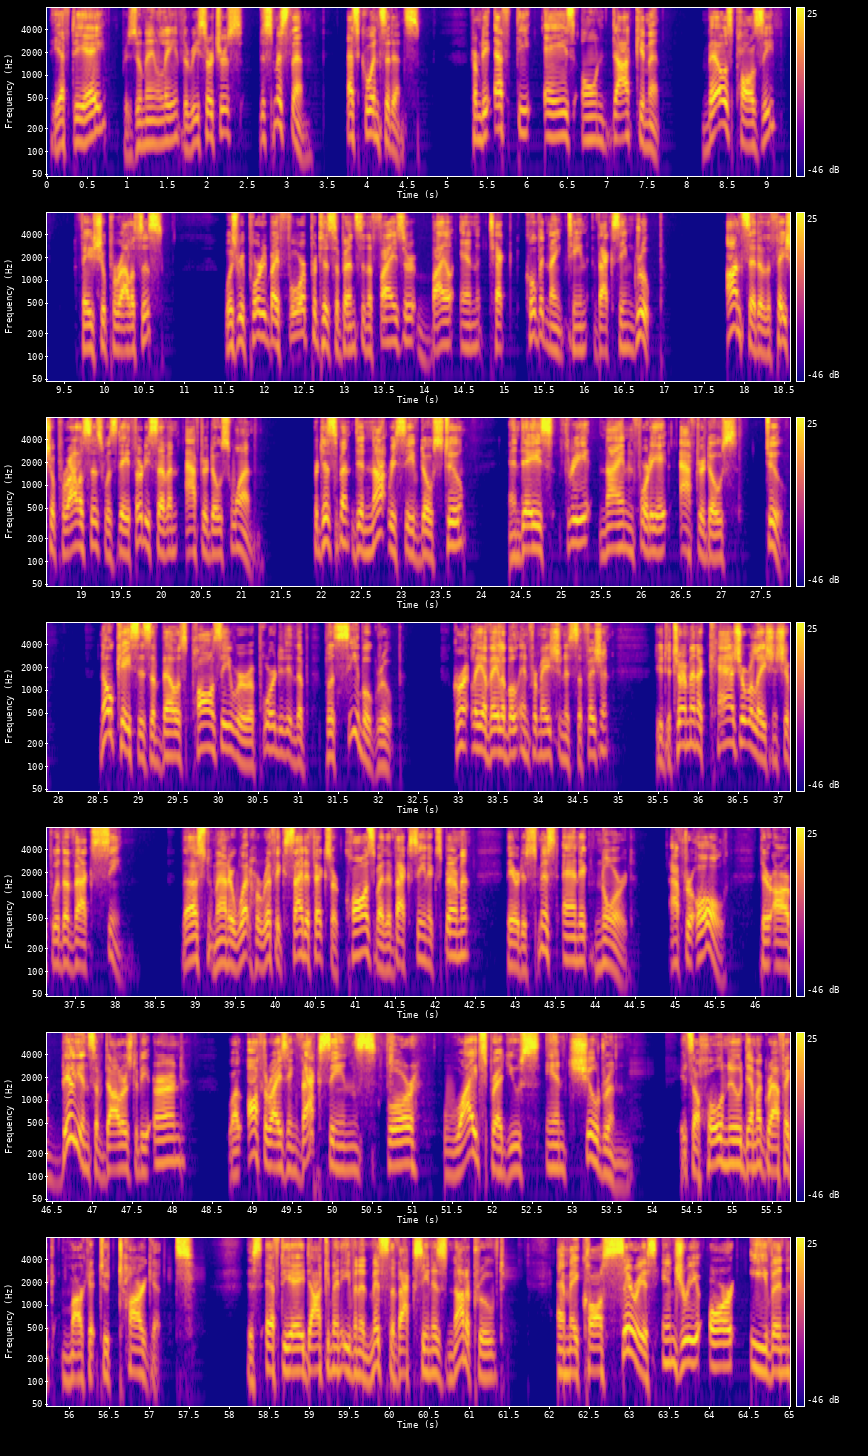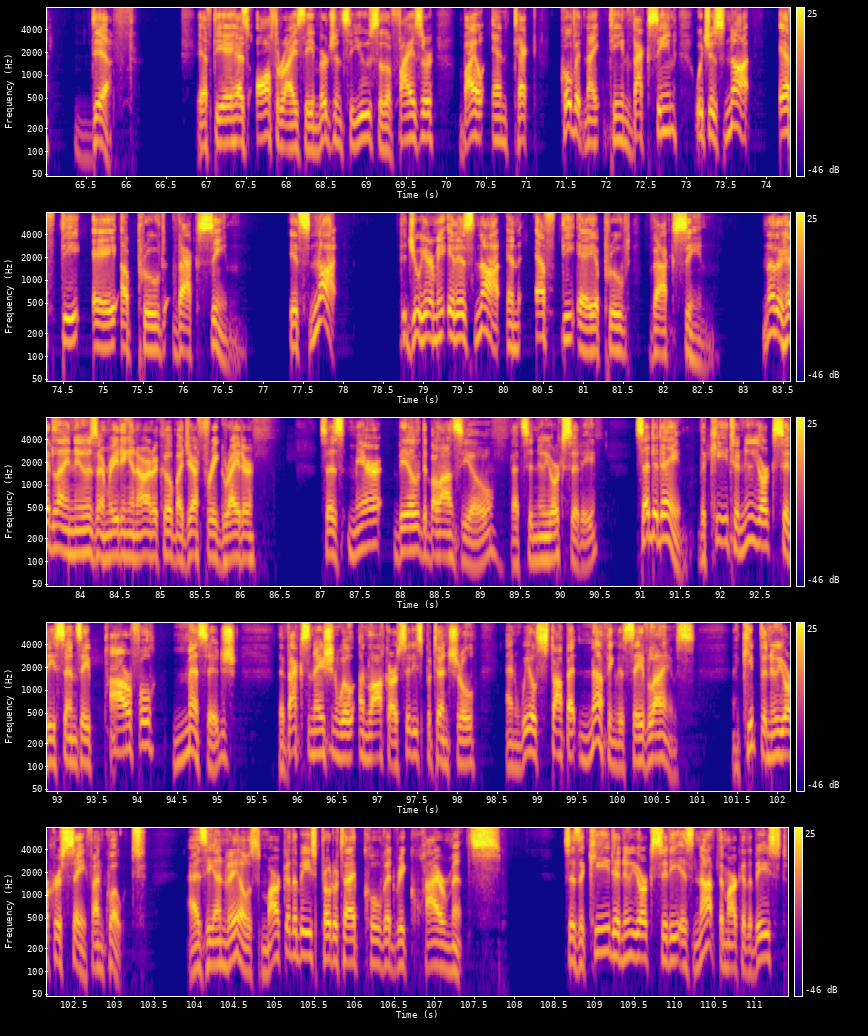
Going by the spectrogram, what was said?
The FDA, presumably the researchers, dismiss them as coincidence. From the FDA's own document, Bell's palsy, facial paralysis, was reported by four participants in the Pfizer BioNTech COVID 19 vaccine group. Onset of the facial paralysis was day 37 after dose 1. Participant did not receive dose 2 and days 3, 9, and 48 after dose 2. No cases of Bell's palsy were reported in the placebo group. Currently available information is sufficient to determine a causal relationship with a vaccine. Thus, no matter what horrific side effects are caused by the vaccine experiment, they are dismissed and ignored. After all, there are billions of dollars to be earned while authorizing vaccines for widespread use in children. It's a whole new demographic market to target. This FDA document even admits the vaccine is not approved and may cause serious injury or even death. FDA has authorized the emergency use of the Pfizer BioNTech COVID 19 vaccine, which is not FDA approved vaccine. It's not. Did you hear me? It is not an FDA approved vaccine. Another headline news I'm reading an article by Geoffrey Grider says Mayor Bill de Blasio, that's in New York City, said today the key to New York City sends a powerful message that vaccination will unlock our city's potential and we'll stop at nothing to save lives and keep the New Yorkers safe, unquote as he unveils Mark of the Beast prototype COVID requirements. Says the key to New York City is not the Mark of the Beast,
